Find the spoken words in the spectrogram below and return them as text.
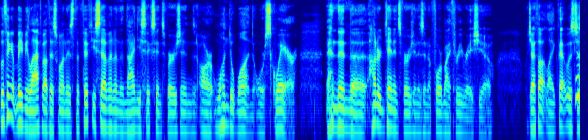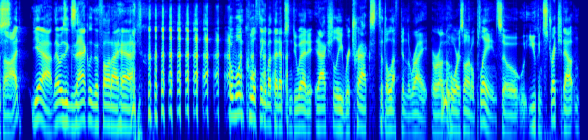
The thing that made me laugh about this one is the 57 and the 96 inch versions are one to one or square, and then the 110 inch version is in a four by three ratio, which I thought like that was Just odd. Yeah, that was exactly the thought I had. the one cool thing about that Epson Duet, it, it actually retracts to the left and the right, or on the horizontal plane. So you can stretch it out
